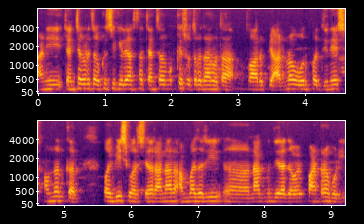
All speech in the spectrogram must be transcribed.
आणि त्यांच्याकडे चौकशी केली असता त्यांचा मुख्य सूत्रधार होता तो आरोपी अर्णव उर्फ दिनेश औननकर व वीस वर्ष राहणार अंबाझरी नागमंदिराजवळ पांढराबोडी.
